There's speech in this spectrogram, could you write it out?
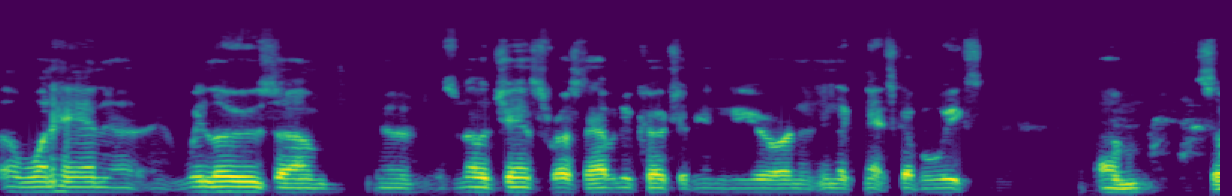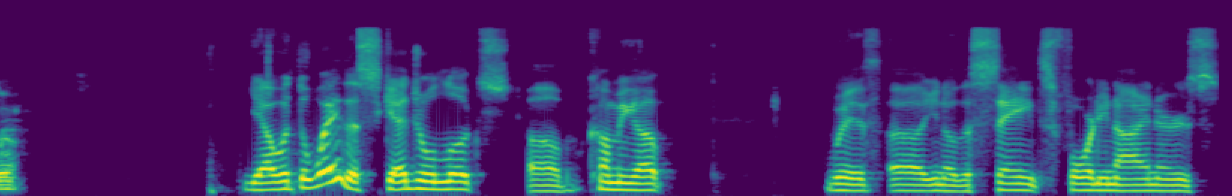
on one hand, uh, we lose. Um, you know, there's another chance for us to have a new coach at the end of the year or in the, in the next couple of weeks. Um, so, yeah, with the way the schedule looks uh, coming up with, uh, you know, the Saints, 49ers,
